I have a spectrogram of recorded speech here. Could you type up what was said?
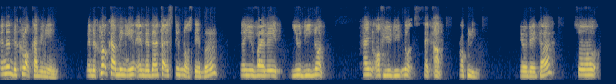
And then the clock coming in. When the clock coming in and the data is still not stable, then you violate, you did not, kind of, you did not set up properly your data. So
